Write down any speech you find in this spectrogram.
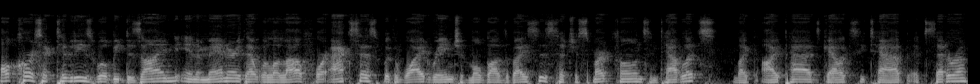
All course activities will be designed in a manner that will allow for access with a wide range of mobile devices such as smartphones and tablets like iPads, Galaxy Tab, etc.,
